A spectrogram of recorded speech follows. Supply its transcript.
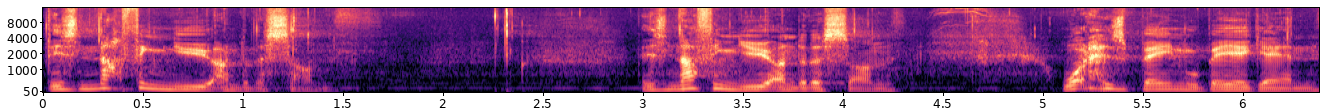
there's nothing new under the sun. There's nothing new under the sun. What has been will be again.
